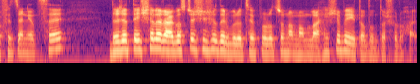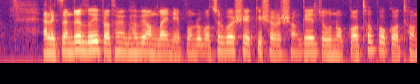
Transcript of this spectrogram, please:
অফিস জানিয়েছে দুহাজার তেইশ সালের আগস্টে শিশুদের বিরুদ্ধে প্ররোচনা মামলা হিসেবে এই তদন্ত শুরু হয়। আলেকজান্ডার লুই প্রাথমিকভাবে অনলাইনে পনেরো বছর বয়সে এক কিশোরের সঙ্গে যৌন কথোপকথন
